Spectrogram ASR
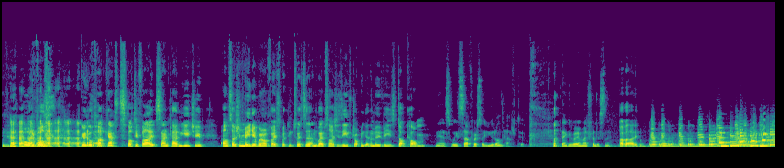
Audible, Google Podcasts, Spotify, SoundCloud, and YouTube. On social media, we're on Facebook and Twitter, and the website is eavesdroppingatthemovies.com. Yes, we suffer, so you don't have to. Thank you very much for listening. Bye bye.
